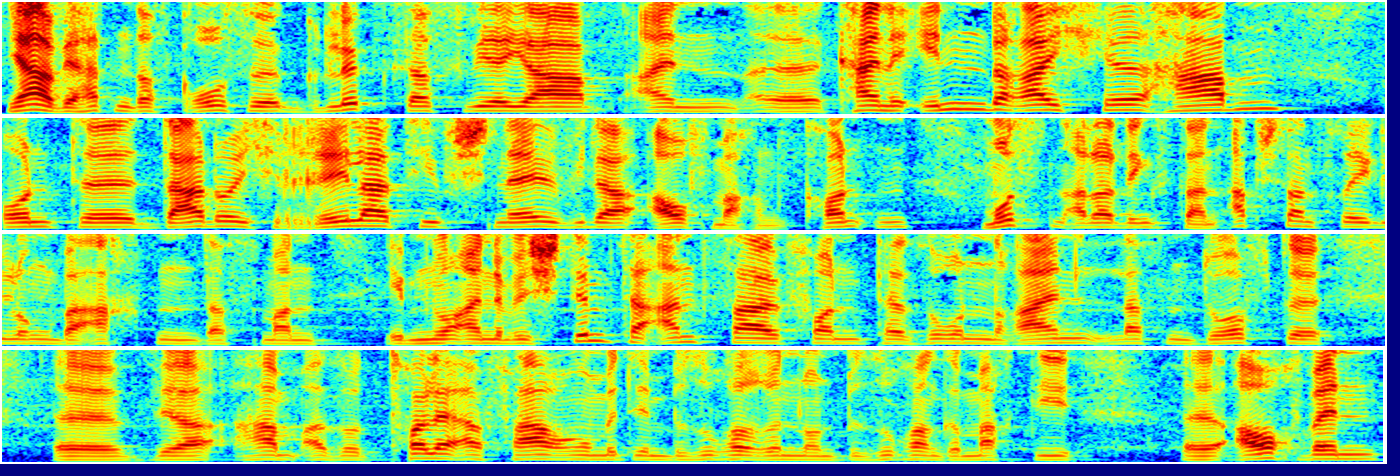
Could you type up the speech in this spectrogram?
Ja, wir hatten das große Glück, dass wir ja ein, äh, keine Innenbereiche haben und äh, dadurch relativ schnell wieder aufmachen konnten, mussten allerdings dann Abstandsregelungen beachten, dass man eben nur eine bestimmte Anzahl von Personen reinlassen durfte. Äh, wir haben also tolle Erfahrungen mit den Besucherinnen und Besuchern gemacht, die äh, auch wenn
